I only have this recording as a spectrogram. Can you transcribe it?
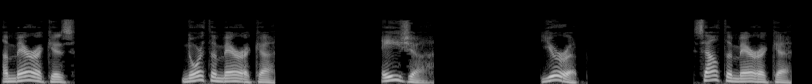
Americas. North America. Asia. Europe. South America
